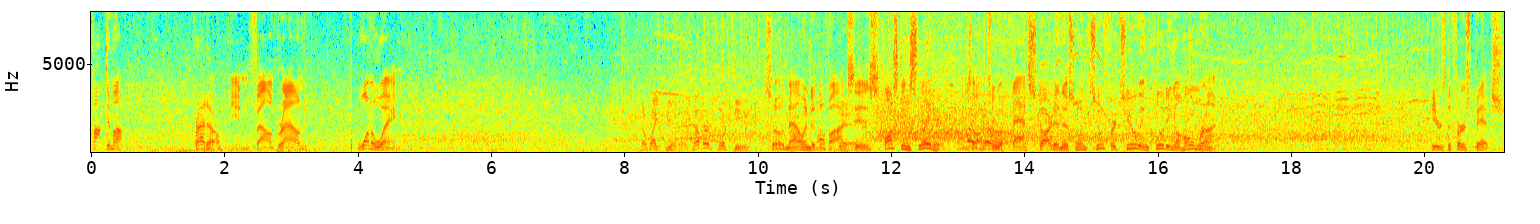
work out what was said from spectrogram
Popped him up. Prado in foul ground. One away. The right fielder, number 14. So now into the box is Austin Slater. He's off to a fast start in this one. Two for two, including a home run. Here's the first pitch.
